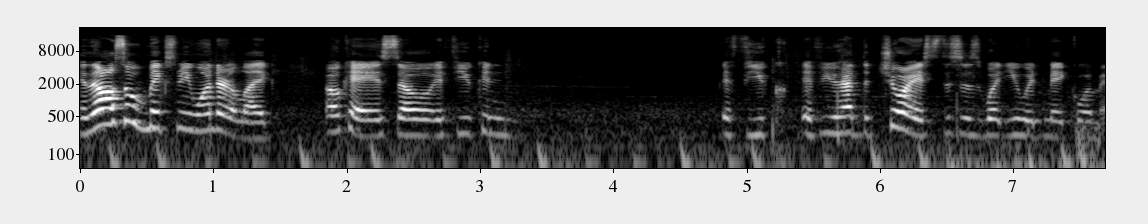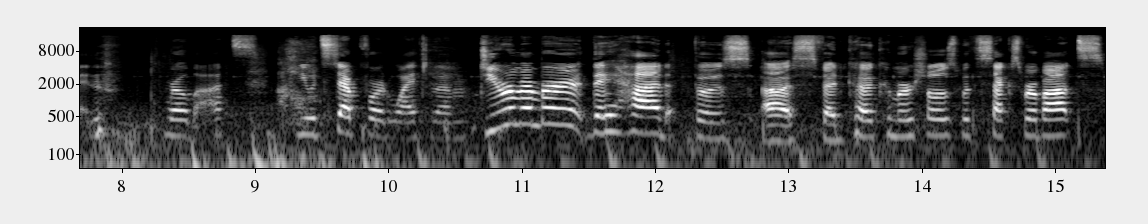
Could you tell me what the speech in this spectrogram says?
And it also makes me wonder, like, okay, so if you can. If you if you had the choice, this is what you would make women, robots. You would step forward, wife them. Do you remember they had those uh, Svedka commercials with sex robots?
